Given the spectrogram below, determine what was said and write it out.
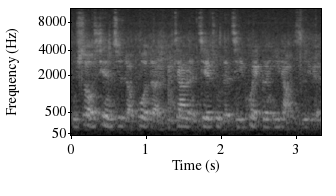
不受限制的获得与家人接触的机会跟医疗资源，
